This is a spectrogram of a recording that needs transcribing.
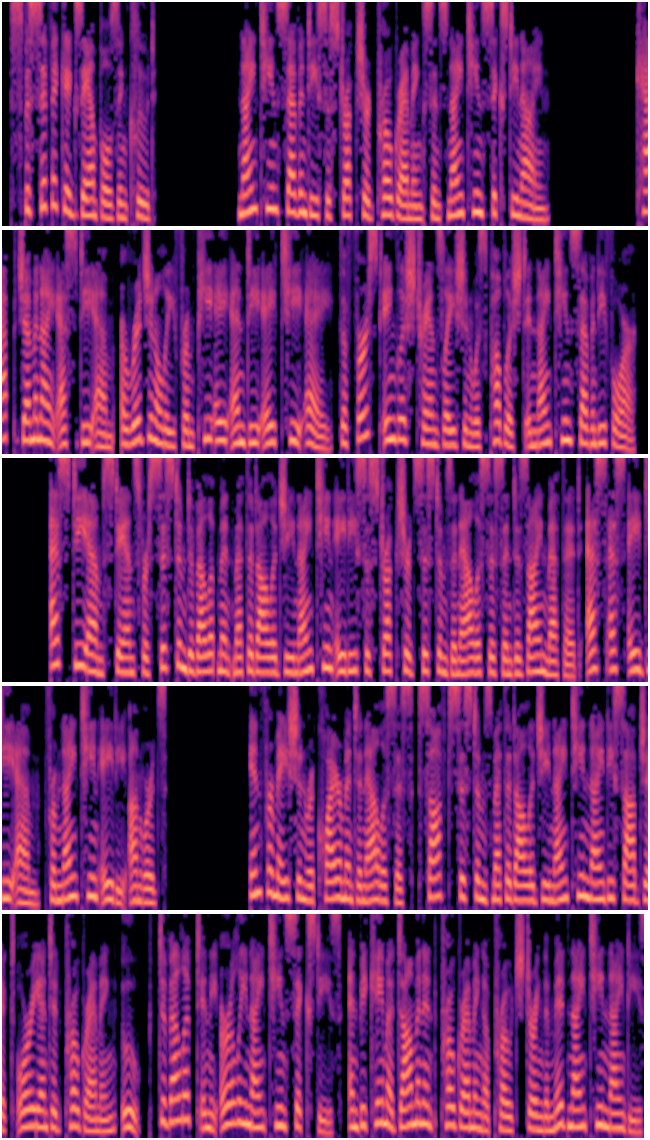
Specific examples include 1970s structured programming since 1969 Cap Gemini SDM, originally from PANDATA, the first English translation was published in 1974. SDM stands for System Development Methodology 1980 Structured Systems Analysis and Design Method SSADM, from 1980 onwards Information Requirement Analysis, Soft Systems Methodology 1990 Subject-Oriented Programming OOP, developed in the early 1960s, and became a dominant programming approach during the mid-1990s.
